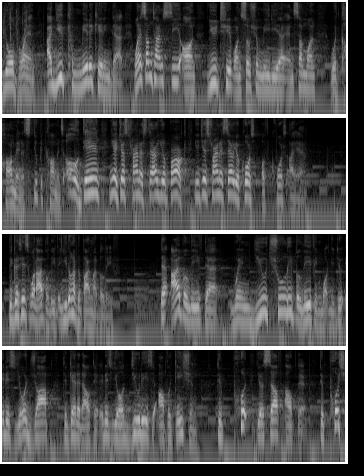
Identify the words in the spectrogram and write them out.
your brand? Are you communicating that? When I sometimes see on YouTube, on social media, and someone would comment, a stupid comment, oh, Dan, you're just trying to sell your book. You're just trying to sell your course. Of course I am. Because here's what I believe, and you don't have to buy my belief that I believe that when you truly believe in what you do, it is your job to get it out there. It is your duty, it's your obligation to put yourself out there, to push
